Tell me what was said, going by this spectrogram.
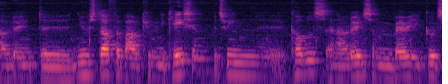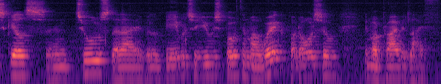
I've learned uh, new stuff about communication between uh, couples and I've learned some very good skills and tools that I will be able to use both in my work but also in my private life.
